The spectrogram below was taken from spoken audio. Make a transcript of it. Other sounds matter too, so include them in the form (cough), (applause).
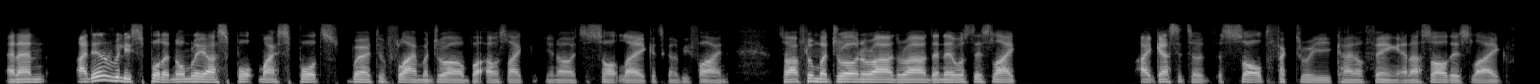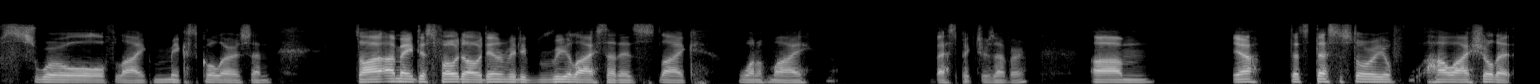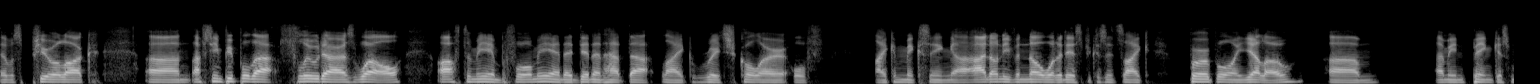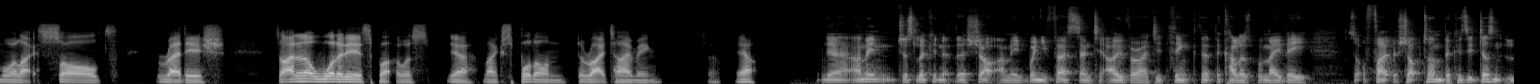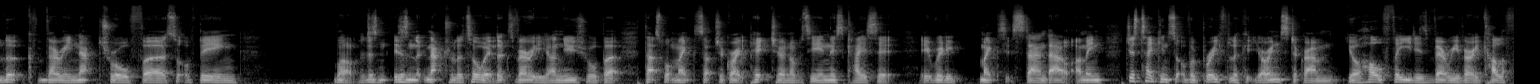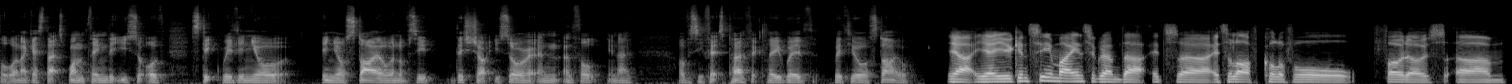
And then I didn't really spot it. Normally I spot my spots where to fly my drone, but I was like, you know, it's a salt lake, it's gonna be fine. So I flew my drone around, around, and there was this like I guess it's a, a, salt factory kind of thing, and I saw this like swirl of like mixed colors, and so I, I made this photo. Didn't really realize that it's like one of my best pictures ever. Um, yeah, that's that's the story of how I shot it. It was pure luck. Um, I've seen people that flew there as well after me and before me, and they didn't have that like rich color of like mixing. I don't even know what it is because it's like purple and yellow. Um, I mean, pink is more like salt, reddish. So I don't know what it is, but it was yeah, like spot on the right timing. So yeah. Yeah, I mean, just looking at the shot, I mean, when you first sent it over, I did think that the colours were maybe sort of photoshopped on because it doesn't look very natural for sort of being well, it doesn't it doesn't look natural at all. It looks very unusual, but that's what makes such a great picture. And obviously, in this case, it it really makes it stand out. I mean, just taking sort of a brief look at your Instagram, your whole feed is very very colourful, and I guess that's one thing that you sort of stick with in your in your style. And obviously, this shot you saw it and, and thought, you know, obviously fits perfectly with with your style. Yeah, yeah, you can see in my Instagram that it's uh it's a lot of colourful photos. Um,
